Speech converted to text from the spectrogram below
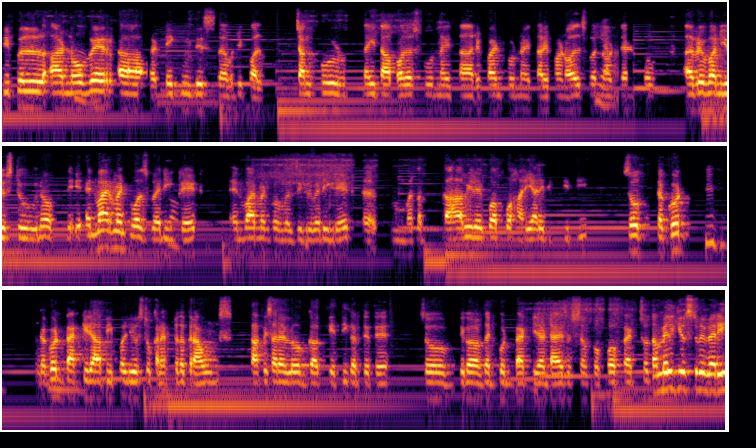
people are nowhere uh, taking this uh, what do you call junk food naita processed food naita refined food naita refined oils were yeah. not there so everyone used to you know the environment was very oh. great एनवायरमेंट को वेरी ग्रेट मतलब कहाँ भी देखो आपको हरियाली दिखती थी so the good the good bacteria people use to connect to the ground काफ़ी सारे लोग खेती करते थे। So because of that good bacteria their system perfect so the milk use to be very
